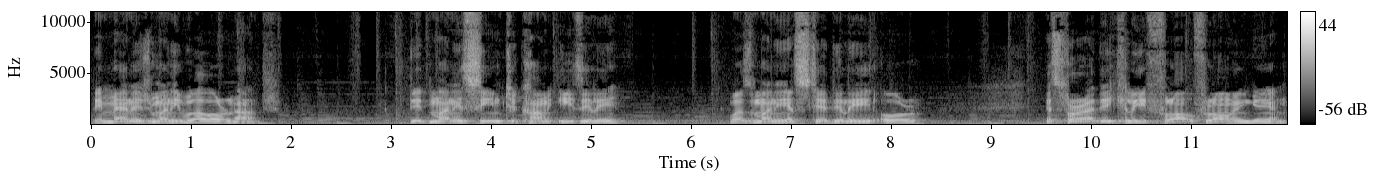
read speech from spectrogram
They manage money well or not. Did money seem to come easily? Was money steadily or sporadically flow, flowing in?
